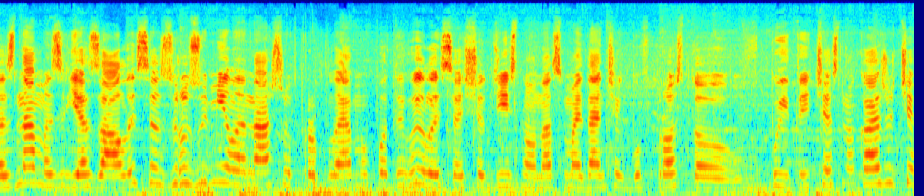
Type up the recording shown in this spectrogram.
Е, З нами зв'язалися, зрозуміли нашу проблему, подивилися, що дійсно у нас майданчик був просто вбитий, чесно кажучи.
